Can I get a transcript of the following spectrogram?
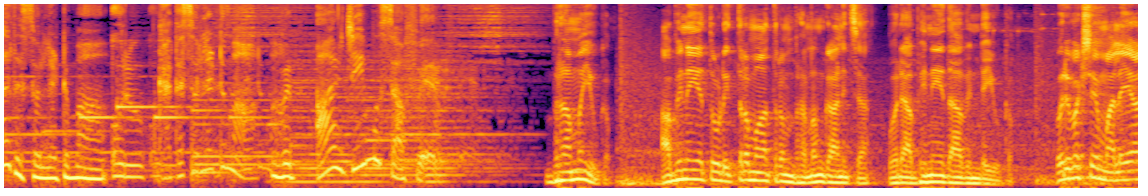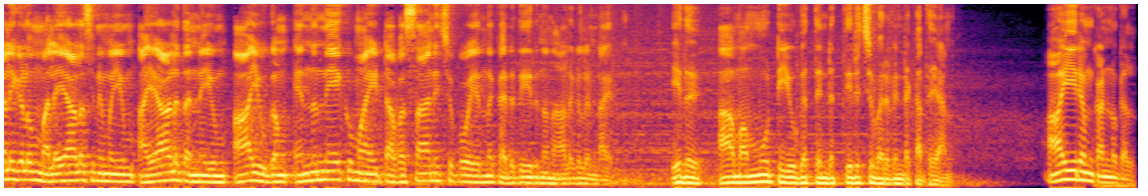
കഥ സൊല്ലട്ടുമാ. ഒരു കഥ സൊല്ലട്ടുമാ. With R J Musafir. Bramayugam. അഭിനയത്തോട് ഇത്രമാത്രം ഭ്രമം കാണിച്ച ഒരു അഭിനേതാവിന്റെ യുഗം. ഒരുപക്ഷെ മലയാളികളും മലയാള സിനിമയും അയാൾ തന്നെയും ആ യുഗം എന്നേക്കുമായിട്ട് അവസാനിച്ചു പോയെന്ന് കരുതിയിരുന്ന നാളുകൾ ഉണ്ടായിരുന്നു ഇത് ആ മമ്മൂട്ടി യുഗത്തിന്റെ തിരിച്ചുവരവിന്റെ കഥയാണ്. ആയിരം കണ്ണുകൾ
